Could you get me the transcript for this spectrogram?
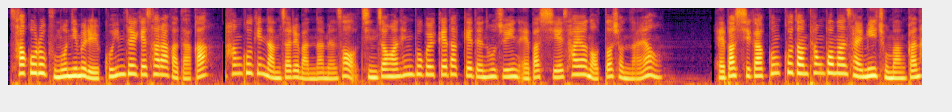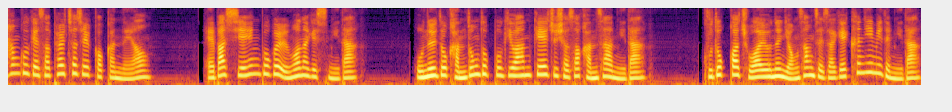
사고로 부모님을 잃고 힘들게 살아가다가 한국인 남자를 만나면서 진정한 행복을 깨닫게 된 호주인 에바 씨의 사연 어떠셨나요? 에바 씨가 꿈꾸던 평범한 삶이 조만간 한국에서 펼쳐질 것 같네요. 에바 씨의 행복을 응원하겠습니다. 오늘도 감동 돋보기와 함께 해주셔서 감사합니다. 구독과 좋아요는 영상 제작에 큰 힘이 됩니다.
